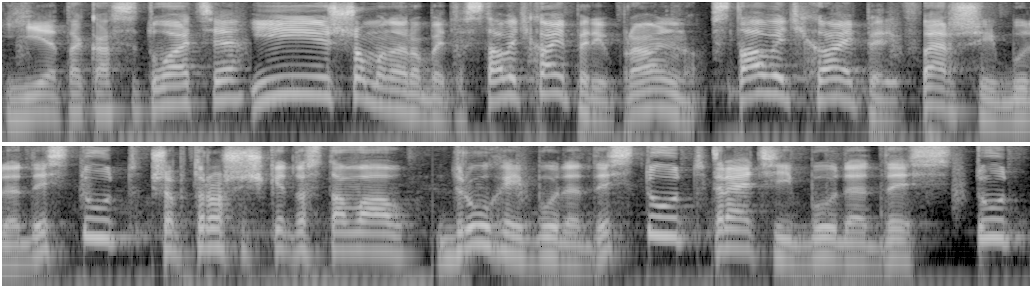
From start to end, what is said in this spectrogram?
Є така ситуація. І що можна робити? Ставить хайперів, правильно? Ставить хайперів. Перший буде десь тут, щоб трошечки доставав. Другий буде десь тут. Третій буде десь тут.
